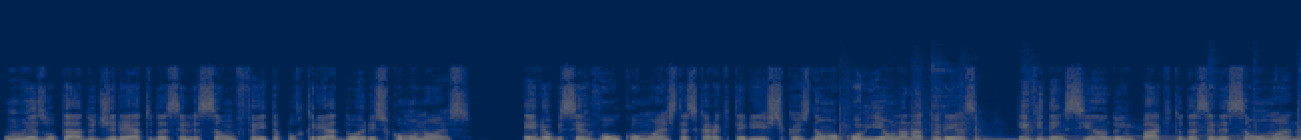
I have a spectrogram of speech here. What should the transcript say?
um resultado direto da seleção feita por criadores como nós. Ele observou como estas características não ocorriam na natureza, evidenciando o impacto da seleção humana.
